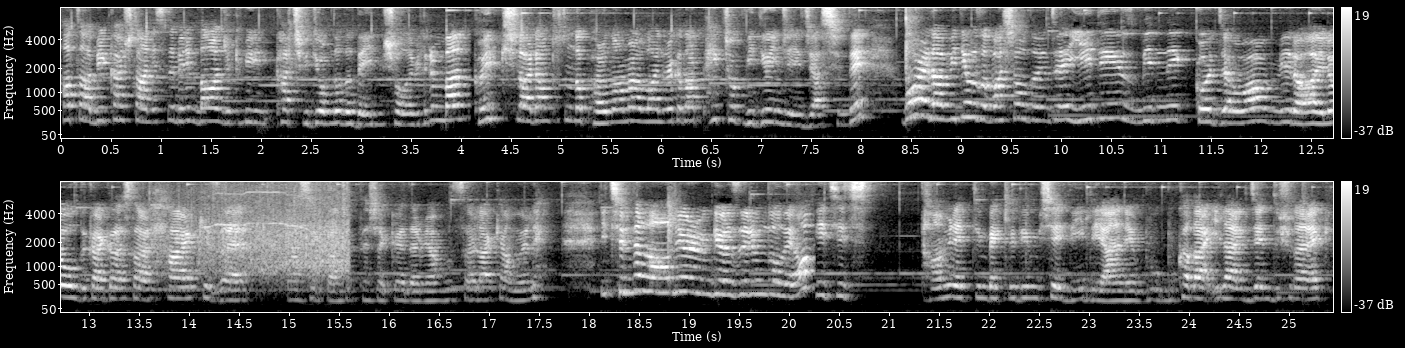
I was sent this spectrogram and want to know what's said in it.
Hatta birkaç tanesine benim daha önceki birkaç videomda da değinmiş olabilirim ben. Kayıp kişilerden tutun da paranormal olaylara kadar pek çok video inceleyeceğiz şimdi. Bu arada videomuza başlamadan önce 700 binlik kocaman bir aile olduk arkadaşlar. Herkese Gerçekten çok teşekkür ederim ya bunu söylerken böyle içimden ağlıyorum, gözlerim doluyor. Hiç hiç tahmin ettiğim, beklediğim bir şey değildi yani. Bu, bu kadar ilerleyeceğini düşünerek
